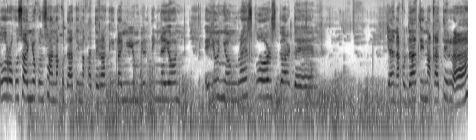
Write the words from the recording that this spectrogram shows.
turo ko sa inyo kung saan ako dati nakatira. Kita nyo yung building na yon. Eh, yun yung Race Course Garden. Diyan ako dati nakatira.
